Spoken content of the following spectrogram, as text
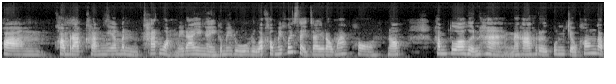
ความความรักครั้งเนี้ยมันคาดหวังไม่ได้ยังไงก็ไม่รู้ หรือว่าเขาไม่ค่อยใส่ใจเรามากพอเนาะทำตัวเหินห่างนะคะ หรือคุณเกี่ยวข้องกับ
